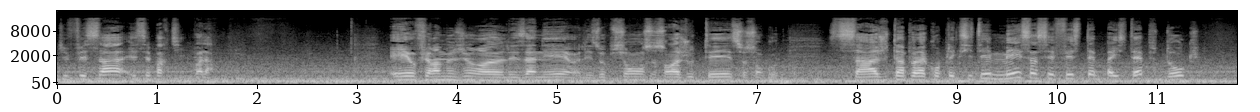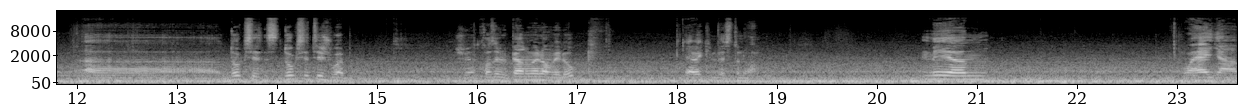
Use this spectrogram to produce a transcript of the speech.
tu fais ça et c'est parti. Voilà. Et au fur et à mesure, euh, les années, euh, les options se sont ajoutées, se sont... ça a ajouté un peu la complexité, mais ça s'est fait step by step, donc euh, donc c'était jouable. Je viens de croiser le Père Noël en vélo et avec une veste noire. Mais ouais, il y a,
